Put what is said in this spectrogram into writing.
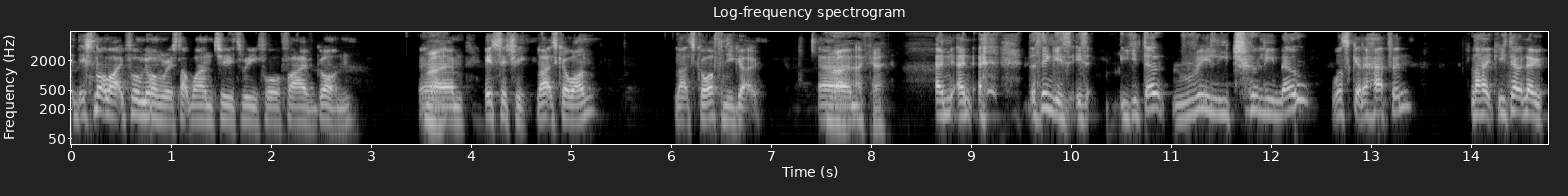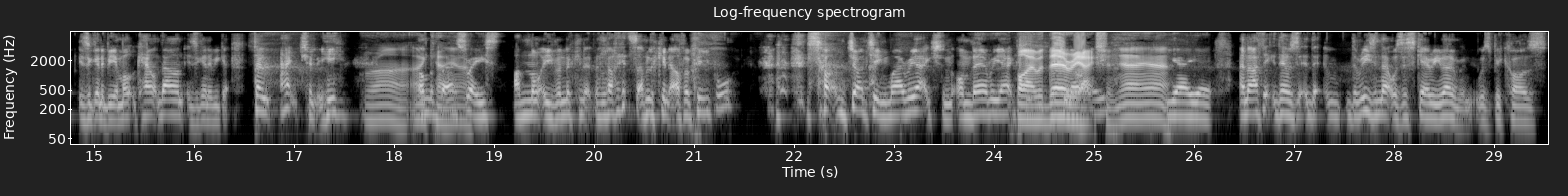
it's not like Formula One where it's like one, two, three, four, five, gone. Um, Right. It's literally lights go on, lights go off, and you go. Um, right, okay, and and the thing is is you don't really truly know what's going to happen. Like you don't know is it going to be a mock countdown? Is it going to be so actually right, on the first yeah. race i'm not even looking at the lights i'm looking at other people. So i'm judging my reaction on their reaction. By with their you know what I mean? reaction, yeah, yeah, yeah yeah. And i think there was the, the reason that was a scary moment was because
